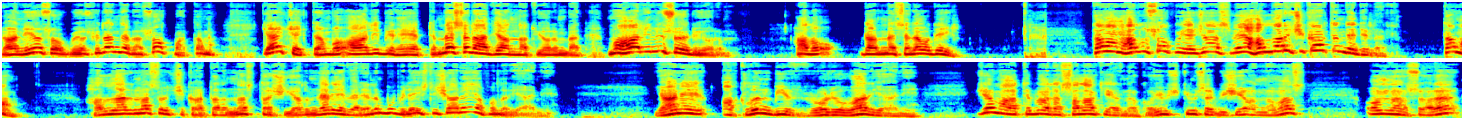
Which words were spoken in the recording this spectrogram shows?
Ya niye sokmuyoruz filan deme. Sokma tamam. Gerçekten bu ali bir heyette. Mesela diye anlatıyorum ben. Muhalini söylüyorum. Halıdan mesele o değil. Tamam halı sokmayacağız veya halları çıkartın dediler. Tamam. Halları nasıl çıkartalım, nasıl taşıyalım, nereye verelim bu bile istişare yapılır yani. Yani aklın bir rolü var yani. Cemaati böyle salak yerine koyup kimse bir şey anlamaz. Ondan sonra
